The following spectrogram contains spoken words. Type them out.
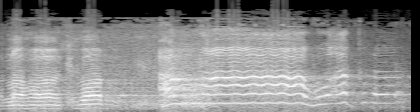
الله أكبر. الله أكبر.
